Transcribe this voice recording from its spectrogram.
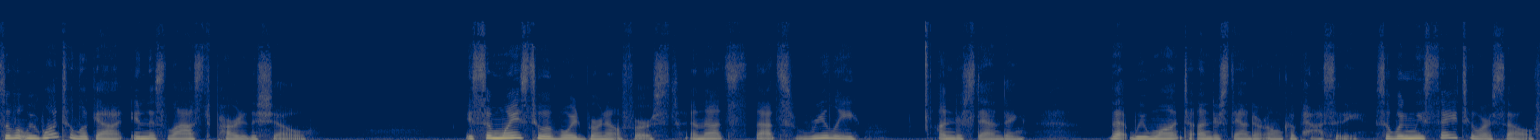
So, what we want to look at in this last part of the show is some ways to avoid burnout first. And that's that's really understanding that we want to understand our own capacity. So when we say to ourselves,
